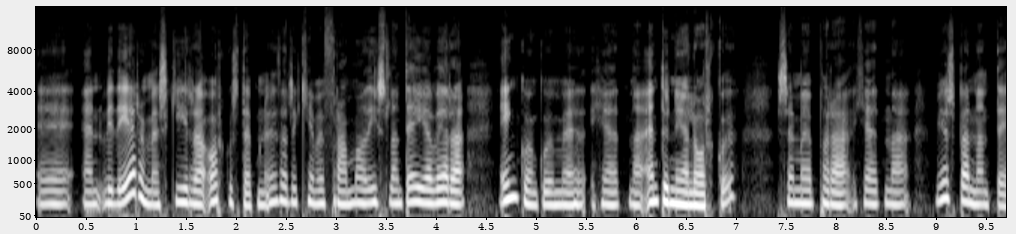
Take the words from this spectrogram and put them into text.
E, en við erum með skýra orkustefnu þar sem kemur fram að Ísland eigi að vera engöngu með hérna, endurnýjala orku sem er bara hérna, mjög spennandi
